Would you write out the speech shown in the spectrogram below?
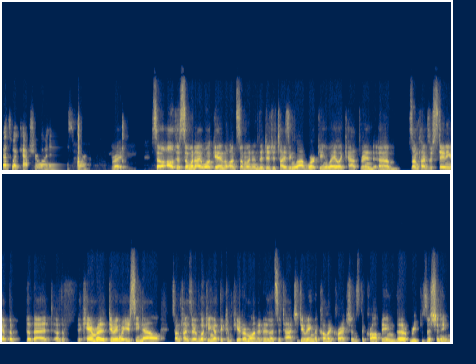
That's what Capture One is for. Right. So I'll just, so when I walk in on someone in the digitizing lab working away like Catherine, um, sometimes they're standing at the, the bed of the, the camera doing what you see now. Sometimes they're looking at the computer monitor that's attached, doing the color corrections, the cropping, the repositioning.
